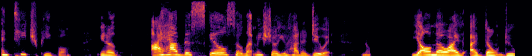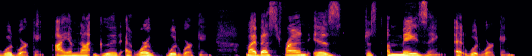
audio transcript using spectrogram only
and teach people. You know i have this skill so let me show you how to do it. You know y'all know i i don't do woodworking. I am not good at woodworking. My best friend is just amazing at woodworking.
